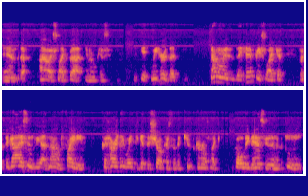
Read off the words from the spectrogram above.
and uh, I always like that, you know, because we heard that not only did the hippies like it, but the guys in Vietnam fighting could hardly wait to get the show because of the cute girls like Goldie dancing in a bikini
